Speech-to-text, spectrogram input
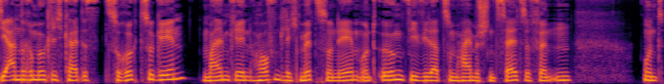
Die andere Möglichkeit ist, zurückzugehen, Malmgren hoffentlich mitzunehmen und irgendwie wieder zum heimischen Zelt zu finden. Und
